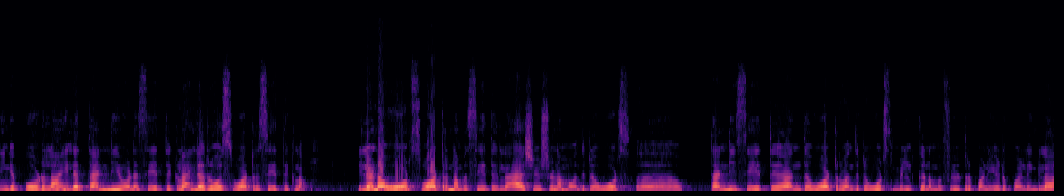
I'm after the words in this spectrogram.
நீங்கள் போடலாம். இல்லை தண்ணியோட சேர்த்துக்கலாம் இல்லை ரோஸ் வாட்டர் சேர்த்துக்கலாம். இல்லைன்னா ஓட்ஸ் வாட்டர் நம்ம சேர்த்துக்கலாம். ஆஸ் யூஷுவல் நம்ம வந்துட்டு ஓட்ஸ் தண்ணி சேர்த்து அந்த வாட்டர் வந்துட்டு ஓட்ஸ் மில்க்கை நம்ம ஃபில்டர் பண்ணி எடுப்போம் இல்லைங்களா?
